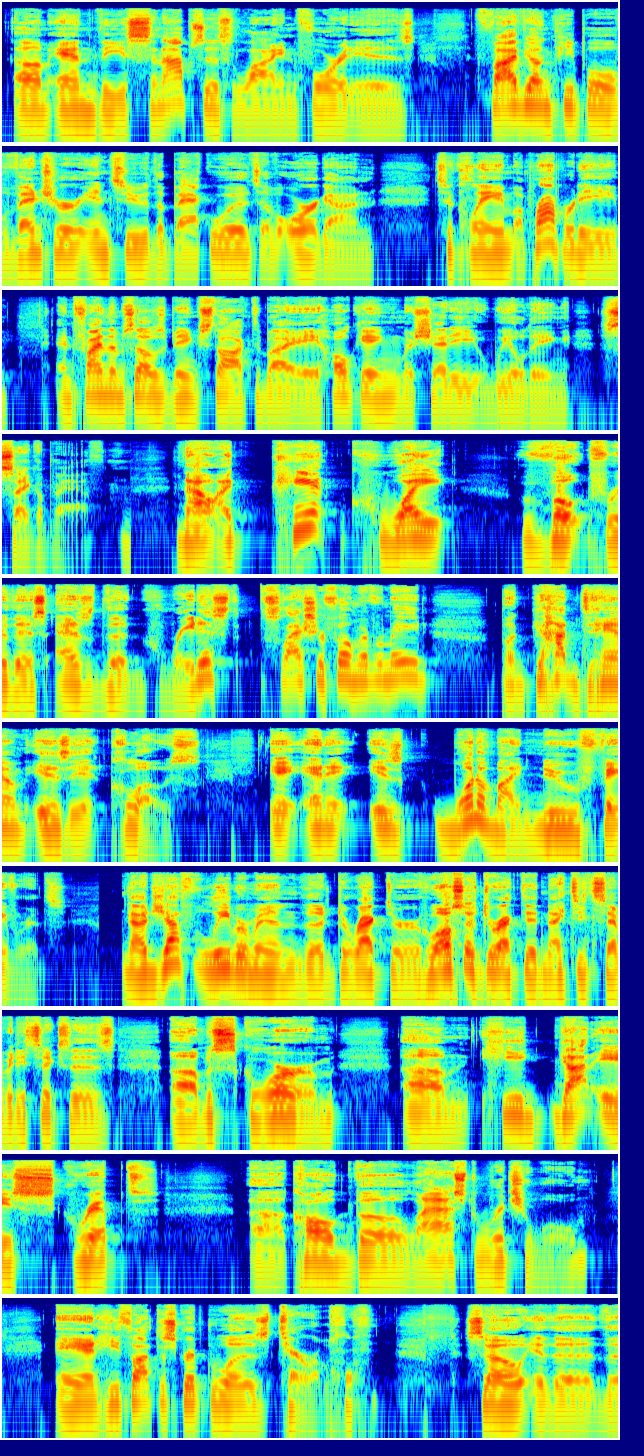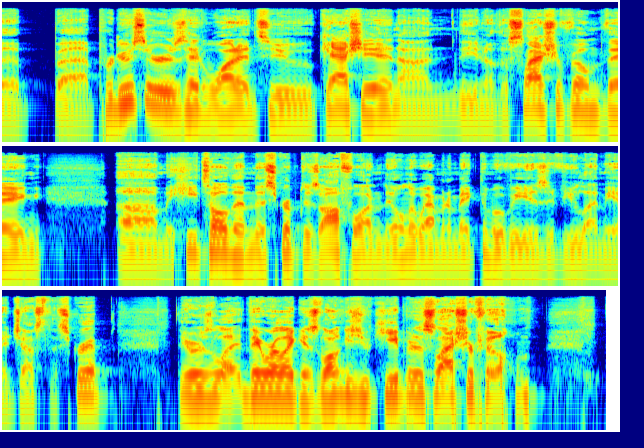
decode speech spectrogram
Um, and the synopsis line for it is five young people venture into the backwoods of Oregon to claim a property and find themselves being stalked by a hulking, machete wielding psychopath. Now, I can't quite vote for this as the greatest slasher film ever made, but goddamn, is it close. It, and it is one of my new favorites. Now, Jeff Lieberman, the director, who also directed 1976's um, Squirm, um, he got a script uh, called The Last Ritual, and he thought the script was terrible. so uh, the the uh, producers had wanted to cash in on you know the slasher film thing. Um, he told them the script is awful, and the only way I'm going to make the movie is if you let me adjust the script. There was like they were like, as long as you keep it a slasher film,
